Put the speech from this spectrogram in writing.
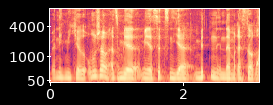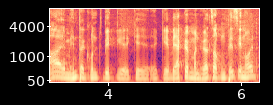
wenn ich mich hier umschaue, also wir, wir sitzen hier mitten in dem Restaurant, im Hintergrund wird ge, ge, gewerkelt, man hört es auch ein bisschen heute.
